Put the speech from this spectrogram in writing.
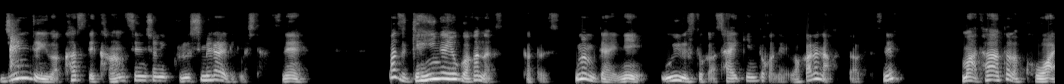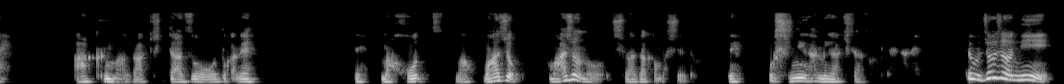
人類はかつて感染症に苦しめられてきましたですね。まず原因がよくわかんなかったです。今みたいにウイルスとか細菌とかね、わからなかったわけですね。まあ、ただただ怖い。悪魔が来たぞとかね。ね、魔法、魔女、魔女の仕業かもしれんと。ね、お死神が来たぞみたいなね。でも徐々に、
